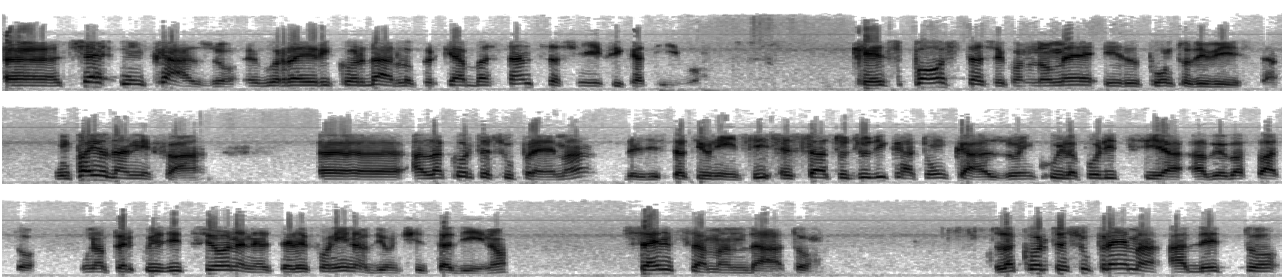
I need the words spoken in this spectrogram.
Uh, c'è un caso, e vorrei ricordarlo perché è abbastanza significativo, che sposta secondo me il punto di vista. Un paio d'anni fa eh, alla Corte Suprema degli Stati Uniti è stato giudicato un caso in cui la polizia aveva fatto una perquisizione nel telefonino di un cittadino senza mandato. La Corte Suprema ha detto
